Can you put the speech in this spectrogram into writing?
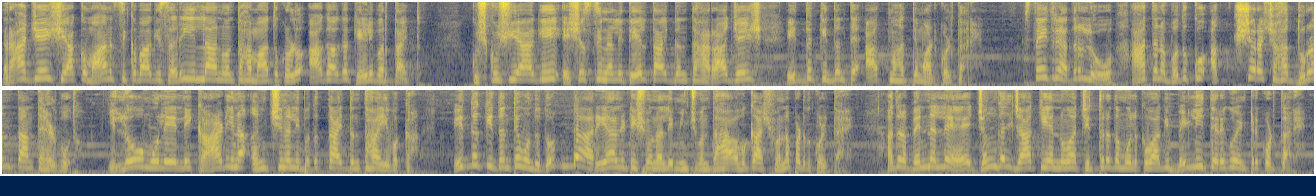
ರಾಜೇಶ್ ಯಾಕೋ ಮಾನಸಿಕವಾಗಿ ಸರಿ ಇಲ್ಲ ಅನ್ನುವಂತಹ ಮಾತುಗಳು ಆಗಾಗ ಕೇಳಿ ಬರ್ತಾ ಇತ್ತು. ಖುಷಿ ಖುಷಿಯಾಗಿ ಯಶಸ್ಸಿನಲ್ಲಿ ತೇಲ್ತಾ ಇದ್ದಂತಹ ರಾಜೇಶ್ ಇದ್ದಕ್ಕಿದ್ದಂತೆ ಆತ್ಮಹತ್ಯೆ ಮಾಡ್ಕೊಳ್ತಾರೆ. ಸ್ನೇಹಿತರೆ, ಅದರಲ್ಲೂ ಆತನ ಬದುಕು ಅಕ್ಷರಶಃ ದುರಂತ ಅಂತ ಹೇಳ್ಬೋದು. ಎಲ್ಲೋ ಮೂಲೆಯಲ್ಲಿ ಕಾಡಿನ ಅಂಚಿನಲ್ಲಿ ಬದುಕ್ತಾ ಇದ್ದಂತಹ ಯುವಕ, ಇದ್ದಕ್ಕಿದ್ದಂತೆ ಒಂದು ದೊಡ್ಡ ರಿಯಾಲಿಟಿ ಶೋನಲ್ಲಿ ಮಿಂಚುವಂತಹ ಅವಕಾಶವನ್ನು ಪಡೆದುಕೊಳ್ತಾರೆ. ಅದರ ಬೆನ್ನಲ್ಲೇ ಜಂಗಲ್ ಜಾಕಿ ಅನ್ನುವ ಚಿತ್ರದ ಮೂಲಕವಾಗಿ ಬೆಳ್ಳಿ ತೆರೆಗೂ ಎಂಟ್ರಿ ಕೊಡ್ತಾರೆ.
